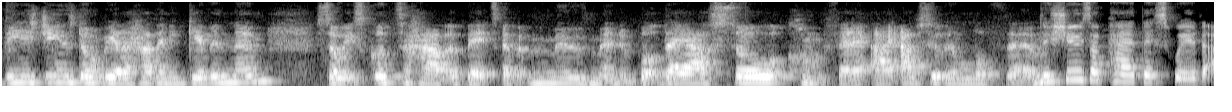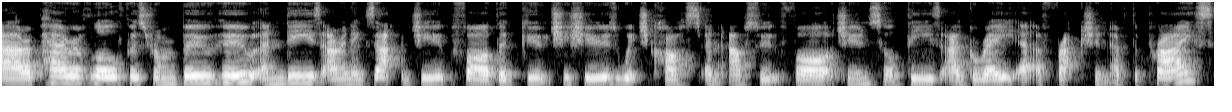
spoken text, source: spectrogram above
these jeans don't really have any give in them so it's good to have a bit of movement but they are so comfy I absolutely love them. The shoes I paired this with are a pair of loafers from Boohoo and these are an exact dupe for the Gucci shoes which cost an absolute fortune so these are great at a fraction of the price.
